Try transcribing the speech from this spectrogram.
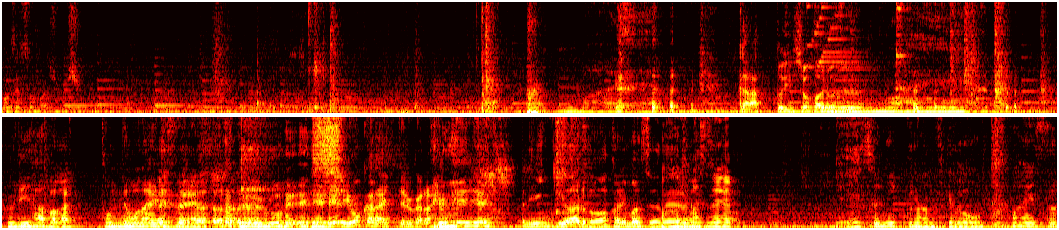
混ぜそば準備しようガラッと印象変わりますうねまい。振り幅がとんでもないですね。すごい。う塩からいってるから。余計にね人気があるの分かりますよね。わかりますね。エスニックなんですけどスパイスっ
